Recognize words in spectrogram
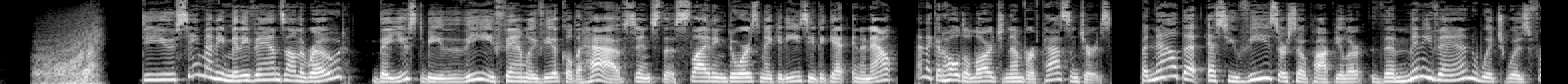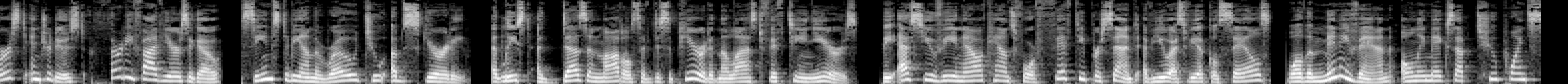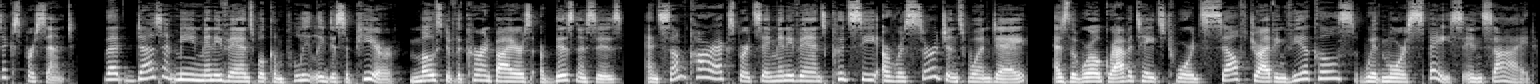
Do you see many minivans on the road? They used to be the family vehicle to have since the sliding doors make it easy to get in and out and they can hold a large number of passengers. But now that SUVs are so popular, the minivan, which was first introduced 35 years ago, seems to be on the road to obscurity. At least a dozen models have disappeared in the last 15 years. The SUV now accounts for 50% of U.S. vehicle sales, while the minivan only makes up 2.6%. That doesn't mean minivans will completely disappear. Most of the current buyers are businesses, and some car experts say minivans could see a resurgence one day as the world gravitates towards self driving vehicles with more space inside.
